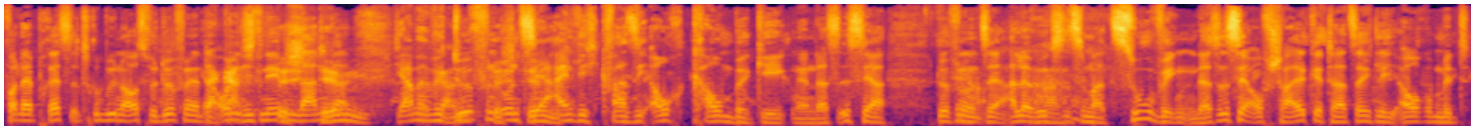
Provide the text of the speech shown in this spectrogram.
Von der Pressetribüne aus. Wir dürfen ja, da Ja, auch ganz nicht nebeneinander. bestimmt. Ja, aber wir Ganz dürfen uns ja bestimmt. eigentlich quasi auch kaum begegnen. Das ist ja, dürfen Ja. uns ja alle höchstens immer zuwinken. Das ist ja auf Schalke tatsächlich auch mit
